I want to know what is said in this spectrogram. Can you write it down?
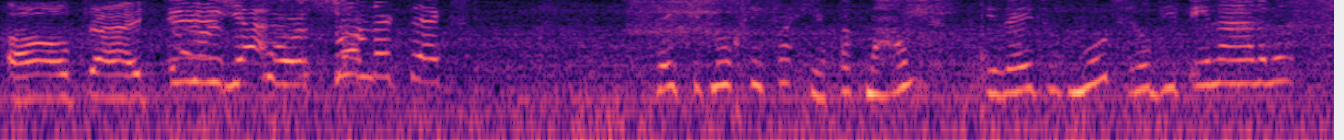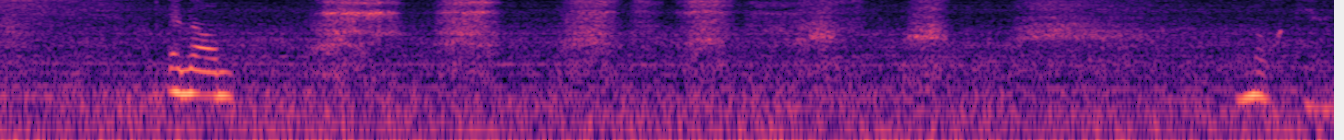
Altijd is ja, kort. zonder tekst. Weet je het nog liever? Hier, pak mijn hand. Je weet hoe het moet. Heel diep inademen. En dan... En nog een keer.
